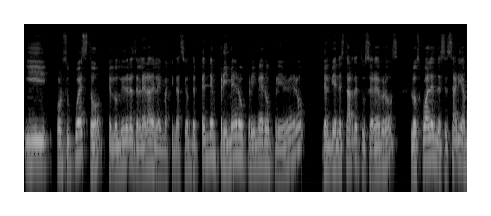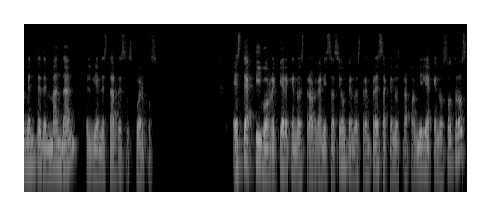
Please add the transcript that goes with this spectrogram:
Y por supuesto que los líderes de la era de la imaginación dependen primero, primero, primero del bienestar de tus cerebros, los cuales necesariamente demandan el bienestar de sus cuerpos. Este activo requiere que nuestra organización, que nuestra empresa, que nuestra familia, que nosotros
